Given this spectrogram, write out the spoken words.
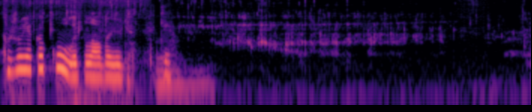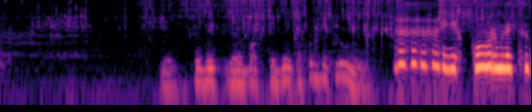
Кажу, як акули плавають такі. Сидить, рибак сидить, а хоч би клюнув. Їх кормлять тут.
